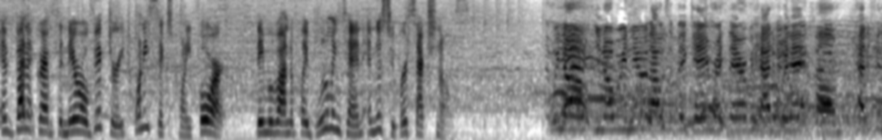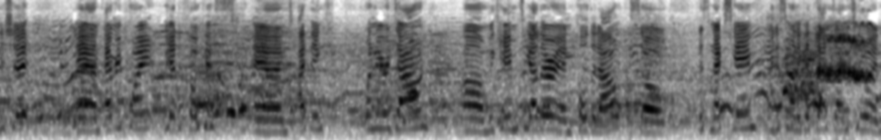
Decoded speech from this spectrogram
and Benet grabs the narrow victory 26 24. They move on to play Bloomington in the Super Sectionals. We know, you know, we knew that was a big game right there. We had to win it, um, had to finish it, and every point we had to focus. And I think when we were down, um, we came together and pulled it out. So this next game, we just want to get that done too and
